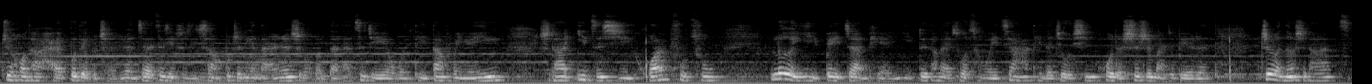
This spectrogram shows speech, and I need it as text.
最后，他还不得不承认，在这件事情上，不止那个男人是个混蛋，他自己也有问题。大部分原因是他一直喜欢付出。乐意被占便宜，对他来说，成为家庭的救星，或者事事满足别人，这能使他自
